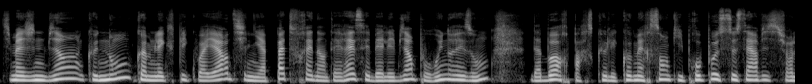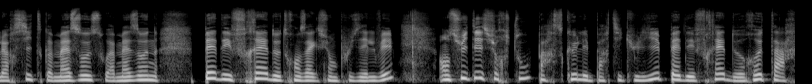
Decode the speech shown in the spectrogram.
T'imagines bien que non, comme l'explique Wired, s'il n'y a pas de frais d'intérêt, c'est bel et bien pour une raison. D'abord parce que les commerçants qui proposent ce service sur leur site comme Azos ou Amazon paient des frais de transaction plus élevés. Ensuite et surtout parce que les particuliers paient des frais de retard.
